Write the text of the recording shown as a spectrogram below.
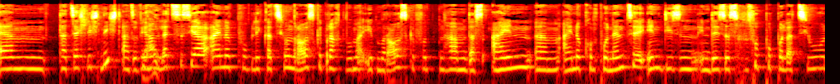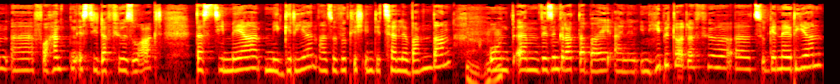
Ähm, tatsächlich nicht. Also wir wow. haben letztes Jahr eine Publikation rausgebracht, wo wir eben rausgefunden haben, dass ein, ähm, eine Komponente in diesen in dieser Subpopulation äh, vorhanden ist, die dafür sorgt, dass die mehr migrieren, also wirklich in die Zelle wandern. Mhm. Und ähm, wir sind gerade dabei, einen Inhibitor dafür äh, zu generieren,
